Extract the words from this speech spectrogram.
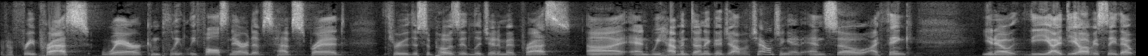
a free press where completely false narratives have spread through the supposed legitimate press, uh, and we haven't done a good job of challenging it. And so I think, you know, the idea obviously that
